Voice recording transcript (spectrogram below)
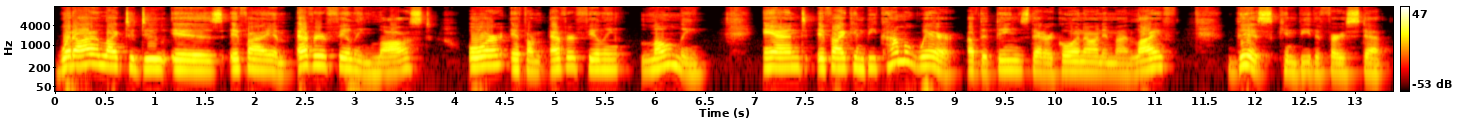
What I like to do is if I am ever feeling lost or if I'm ever feeling lonely, and if I can become aware of the things that are going on in my life, this can be the first step.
